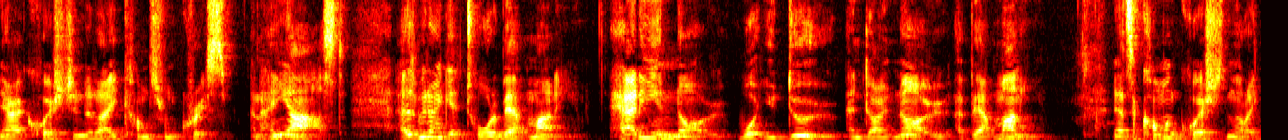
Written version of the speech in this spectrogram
Now our question today comes from Chris and he asked, as we don't get taught about money, how do you know what you do and don't know about money? Now, it's a common question that I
